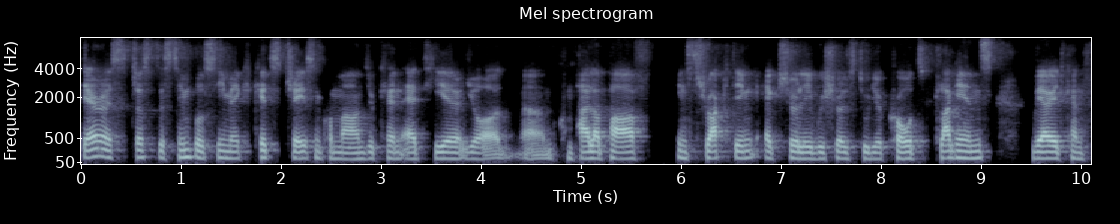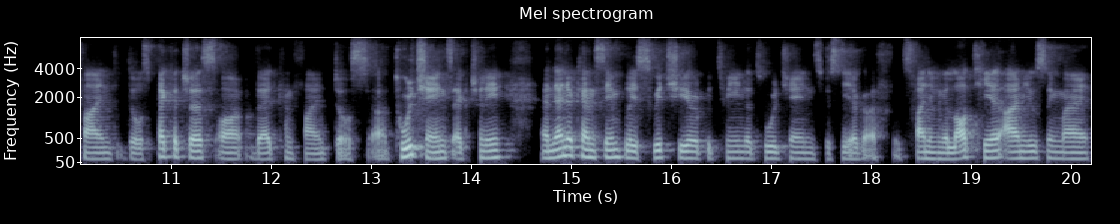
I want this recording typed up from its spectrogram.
there is just a simple CMake kits JSON command. You can add here your um, compiler path instructing actually Visual Studio Code plugins where it can find those packages or where it can find those uh, tool chains actually. And then you can simply switch here between the tool chains. You see it's finding a lot here. I'm using my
